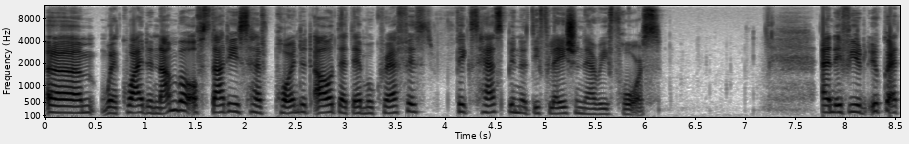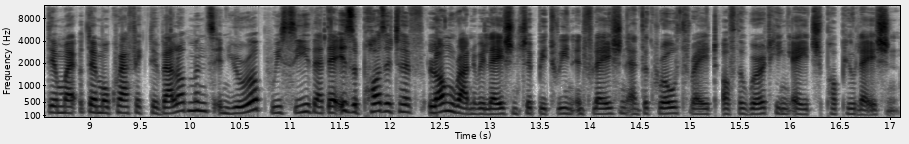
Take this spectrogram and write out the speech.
um, where quite a number of studies have pointed out that demographics has been a deflationary force. And if you look at the demographic developments in Europe, we see that there is a positive long run relationship between inflation and the growth rate of the working age population.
